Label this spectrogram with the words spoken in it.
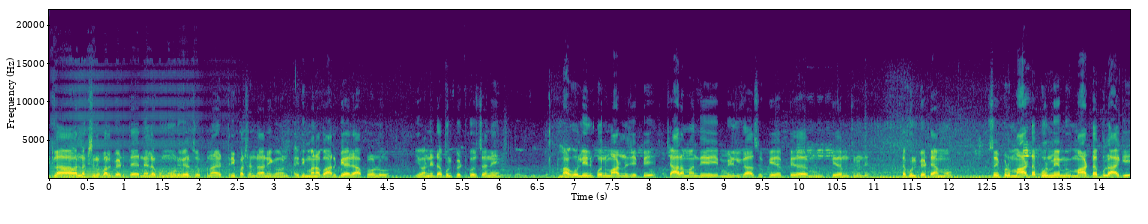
ఇట్లా లక్ష రూపాయలు పెడితే నెలకు మూడు వేలు చొప్పున త్రీ పర్సెంట్ అని ఇది మనకు ఆర్బీఐ అప్రూవల్ ఇవన్నీ డబ్బులు పెట్టుకోవచ్చు అని మాకు లేనిపోని మాటలు చెప్పి చాలామంది మిడిల్ క్లాస్ పేద పేద పేద నుంచి నుండి డబ్బులు పెట్టాము. సో ఇప్పుడు మా డబ్బులు మేము మా డబ్బులు ఆగి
